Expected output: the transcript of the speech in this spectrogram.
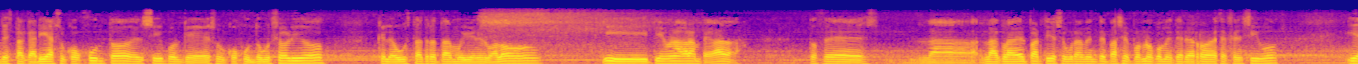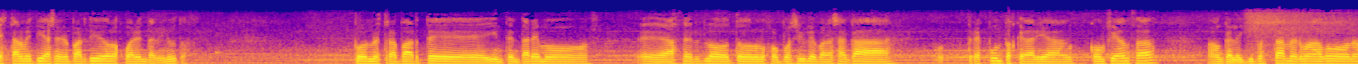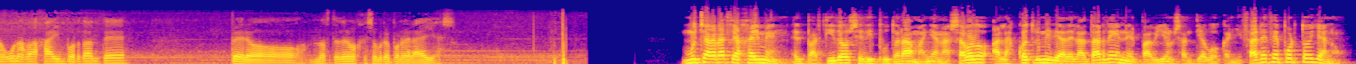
destacaría su conjunto en sí, porque es un conjunto muy sólido que le gusta tratar muy bien el balón y tiene una gran pegada. Entonces, la, clave del partido seguramente pase por no cometer errores defensivos y estar metidas en el partido los 40 minutos. Por nuestra parte intentaremos eh, hacerlo todo lo mejor posible para sacar tres puntos que darían confianza, aunque el equipo está mermado con algunas bajas importantes pero nos tendremos que sobreponer a ellas. Muchas gracias Jaime. El partido se disputará mañana sábado a las cuatro y media de la tarde en el pabellón Santiago Cañizares de Puerto Llano.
